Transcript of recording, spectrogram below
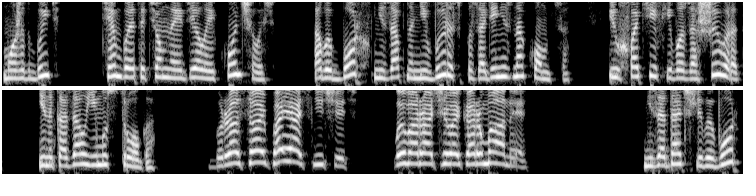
Может быть, тем бы это темное дело и кончилось, кабы Борх внезапно не вырос позади незнакомца и, ухватив его за шиворот, не наказал ему строго. «Бросай поясничать! Выворачивай карманы! Незадачливый вор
